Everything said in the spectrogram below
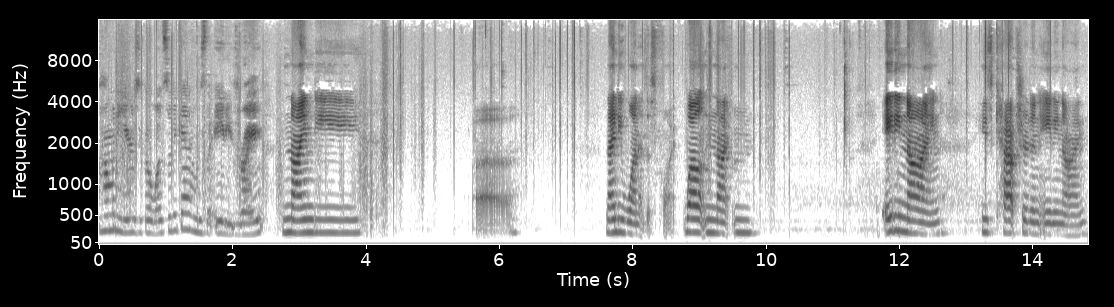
how many years ago was it again? It was the 80s, right? 90 uh 91 at this point. Well, not mm, 89. He's captured in 89.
